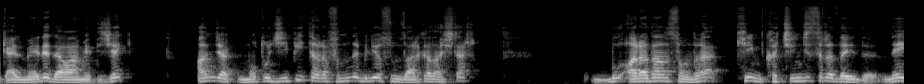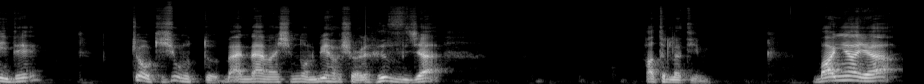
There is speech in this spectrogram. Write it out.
Gelmeye de devam edecek. Ancak MotoGP tarafında biliyorsunuz arkadaşlar bu aradan sonra kim kaçıncı sıradaydı neydi çoğu kişi unuttu. Ben de hemen şimdi onu bir şöyle hızlıca hatırlatayım. Banyaya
